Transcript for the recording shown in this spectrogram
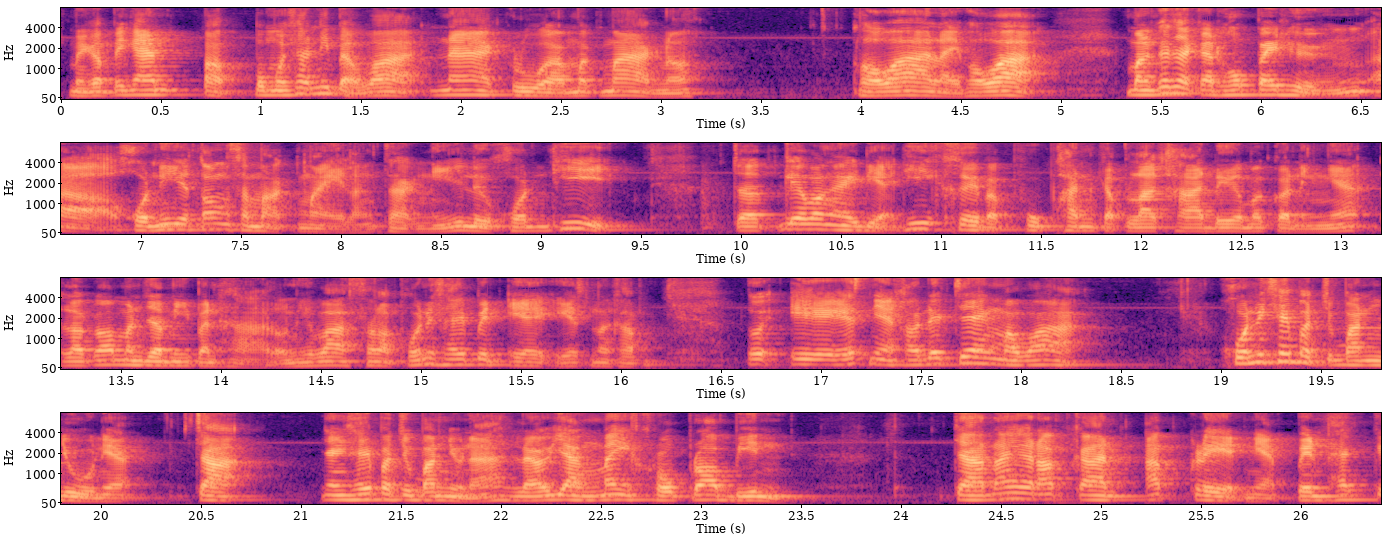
เหมือนกับเป็นการปรับโปรโมชั่นที่แบบว่าน่ากลัวมากๆเนาะเพราะว่าอะไรเพราะว่ามันก็จะกระทบไปถึงคนที่จะต้องสมัครใหม่หลังจากนี้ หรือคนที่จะเรียกว่าไงเดียที่เคยแบบผูกพันกับราคาเดิมมาก่อนอย่างเงี้ยแล้วก็มันจะมีปัญหาตรงที่ว่าสำหรับคนที่ใช้เป็น AIS นะครับตัว AIS เนี่ยเขาได้แจ้งมาว่า คนที่ใช้ปัจจุบันอยู่เนี่ยจะยังใช้ปัจจุบันอยู่นะ แล้วยังไม่ครบรอบบิน จะได้รับการอัปเกรดเนี่ยเป็นแพ็กเก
